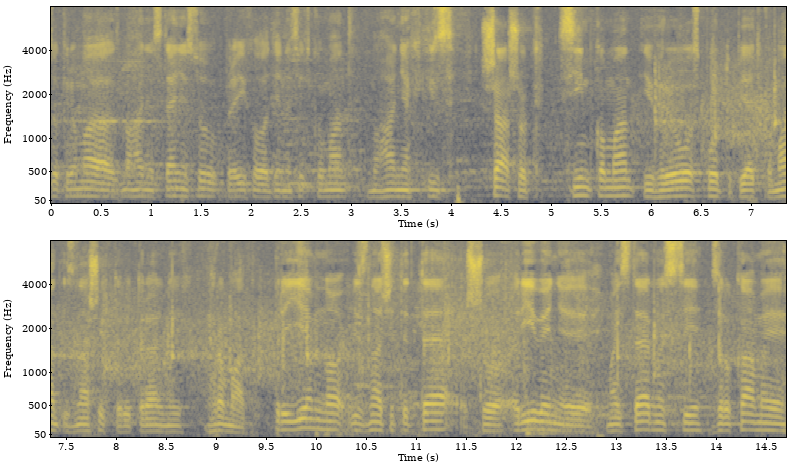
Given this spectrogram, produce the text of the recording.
Зокрема, змагання з тенісу приїхало 11 команд, в змаганнях із шашок 7 команд і гирьового спорту 5 команд із наших територіальних громад. Приємно відзначити те, що рівень е, майстерності з роками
